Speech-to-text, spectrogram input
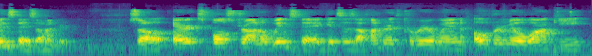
Wednesday's 100. So Erik Spoelstra on a Wednesday gets his 100th career win over Milwaukee,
